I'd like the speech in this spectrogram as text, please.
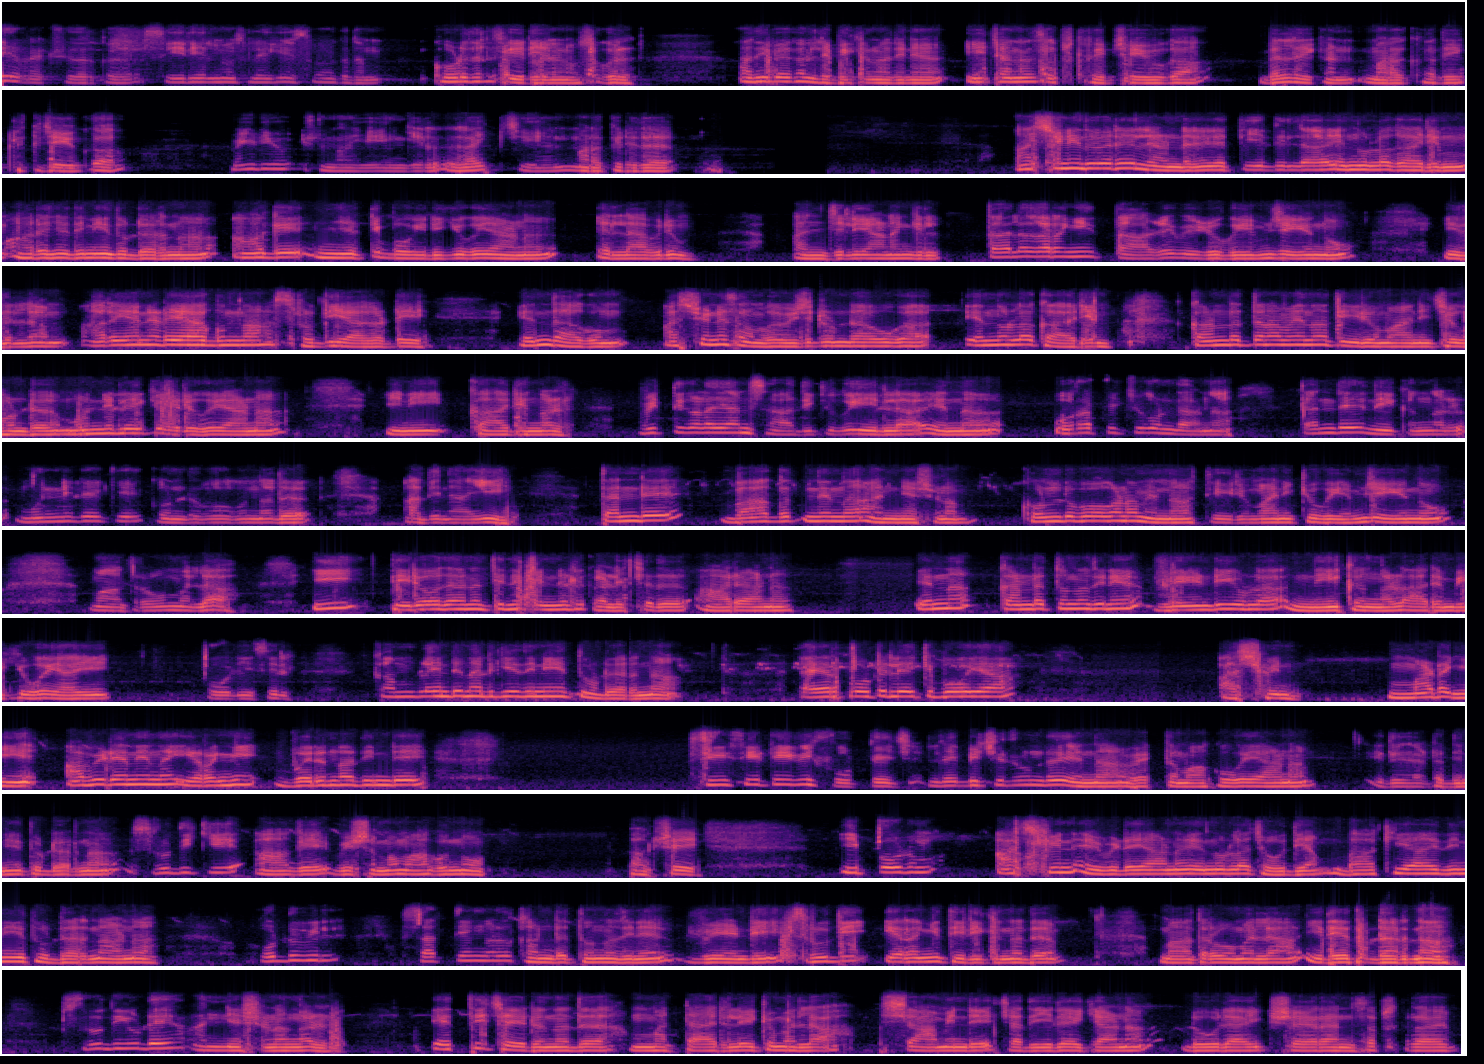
പ്രിയ പ്രേക്ഷകർക്ക് സീരിയൽ ന്യൂസിലേക്ക് സ്വാഗതം. കൂടുതൽ സീരിയൽ ന്യൂസുകൾ അതിവേഗം ലഭിക്കുന്നതിന് ഈ ചാനൽ സബ്സ്ക്രൈബ് ചെയ്യുക ബെൽ ഐക്കൺ മറക്കാതെ ക്ലിക്ക് ചെയ്യുക. വീഡിയോ ഇഷ്ടമായി എങ്കിൽ ലൈക്ക് ചെയ്യാൻ മറക്കരുത്. അശ്വിൻ ഇതുവരെ ലണ്ടനിൽ എത്തിയിട്ടില്ല എന്നുള്ള കാര്യം അറിഞ്ഞതിനെ തുടർന്ന് ആകെ ഞെട്ടിപ്പോയിരിക്കുകയാണ് എല്ലാവരും. അഞ്ജലിയാണെങ്കിൽ തല കറങ്ങി താഴെ വീഴുകയും ചെയ്യുന്നു. ഇതെല്ലാം അറിയാനിടയാകുന്ന ശ്രുതിയാകട്ടെ. എന്താകും? അശ്വിന് സംഭവിച്ചിട്ടുണ്ടാവുക എന്നുള്ള കാര്യം കണ്ടെത്തണമെന്ന് തീരുമാനിച്ചുകൊണ്ട് മുന്നിലേക്ക് വരികയാണ്. ഇനി കാര്യങ്ങൾ വിട്ടുകളയാൻ സാധിക്കുകയില്ല എന്ന് ഉറപ്പിച്ചുകൊണ്ടാണ് തന്റെ നീക്കങ്ങൾ മുന്നിലേക്ക് കൊണ്ടുപോകുന്നത്. അതിനായി തന്റെ ഭാഗത്ത് നിന്ന് അന്വേഷണം കൊണ്ടുപോകണമെന്ന് തീരുമാനിക്കുകയും ചെയ്യുന്നു. മാത്രവുമല്ല ഈ തിരോധാനത്തിന് പിന്നിൽ കളിച്ചത് ആരാണ് എന്ന് കണ്ടെത്തുന്നതിന് വേണ്ടിയുള്ള നീക്കങ്ങൾ ആരംഭിക്കുകയായി. പോലീസിൽ കംപ്ലൈന്റ് നൽകിയതിനെ തുടർന്ന് എയർപോർട്ടിലേക്ക് പോയ അശ്വിൻ മടങ്ങി അവിടെ നിന്ന് ഇറങ്ങി വരുന്നതിന്റെ C C T V footage ലഭിച്ചിട്ടുണ്ട് എന്ന് വ്യക്തമാക്കുകയാണ്. ഇത് കേട്ടതിനെ തുടർന്ന് ശ്രുതിക്ക് ആകെ വിഷമമാകുന്നു. പക്ഷേ ഇപ്പോഴും അശ്വിൻ എവിടെയാണ് എന്നുള്ള ചോദ്യം ബാക്കിയായതിനെ തുടർന്നാണ് ഒടുവിൽ സത്യങ്ങൾ കണ്ടെത്തുന്നതിന് വേണ്ടി ശ്രുതി ഇറങ്ങിത്തിരിക്കുന്നത്. മാത്രവുമല്ല ഇതേ തുടർന്ന് ശ്രുതിയുടെ അന്വേഷണങ്ങൾ എത്തിച്ചേരുന്നത് മറ്റാരിലേക്കുമല്ല. ശ്യാമിന്റെ ചതിയിലേക്കാണ്. Do like share and subscribe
